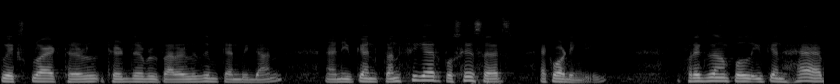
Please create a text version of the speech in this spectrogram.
to exploit thread level parallelism can be done and you can configure processors accordingly. For example, you can have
